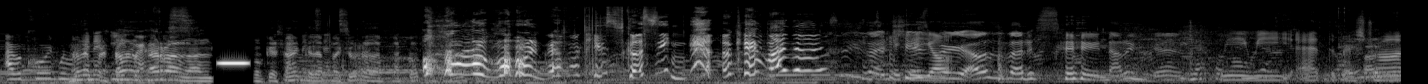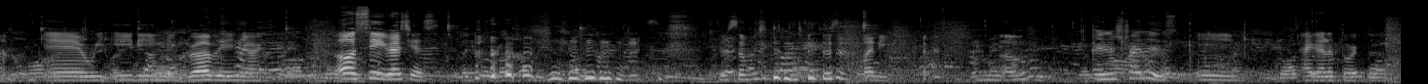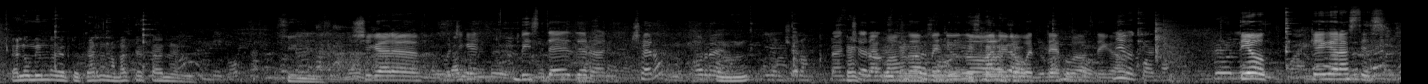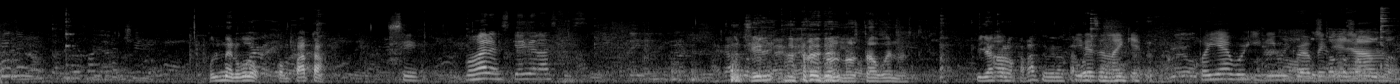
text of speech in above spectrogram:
I record when No we're gonna eat prestaron el carro breakfast. al, al porque saben que la pachurra, la patota. Oh my god, Grandpa keeps cussing. Okay, bye guys. Okay, y'all. Cheeseburger. I was about to say, not again. We we at the restaurant and we eating the grub in your. Oh, sí, gracias. There's so much. this is funny. Um, Hey, let's try this. mm, I got a torta. Es lo mismo de tu carne, nomás que está en el. Sin. She got a. What'd you get? ¿Viste de ranchero o re- ranchero? Ranchero. Mom got menudo. I don't know what the hell else they Ni me got. acuerdo. Tío, ¿qué ganaste? Un menudo con pata. Sí. Mujeres, ¿qué ganaste? Un chile. No, no está bueno esto. Y ya está He doesn't like it. But yeah, we're eating, we're grubbing, and um.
